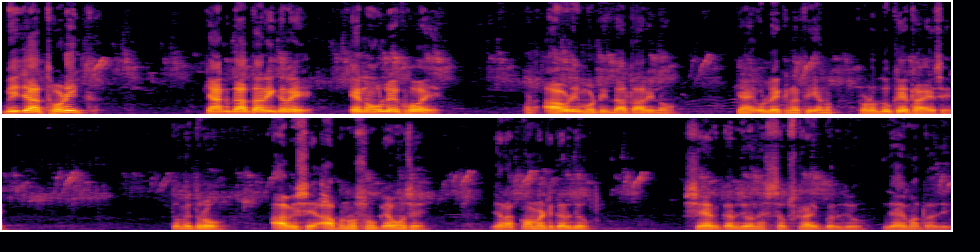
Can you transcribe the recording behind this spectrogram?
બીજા થોડીક ક્યાંક દાતારી કરે, એનો ઉલ્લેખ હોય, પણ આવડી મોટી દાતારીનો ક્યાંય ઉલ્લેખ નથી, એનો થોડો દુઃખે થાય છે. તો મિત્રો, આ વિશે આપનું શું કહેવું છે? જરા કોમેન્ટ કરજો શેર કરજો અને સબસ્ક્રાઈબ કરજો. જય માતાજી.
